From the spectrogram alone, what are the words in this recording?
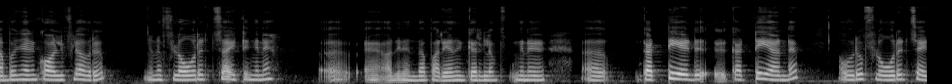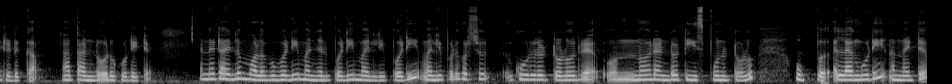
അപ്പോൾ ഞാൻ കോളിഫ്ലവർ ഇങ്ങനെ ഫ്ലോററ്റ്സ് ആയിട്ട് ഇങ്ങനെ അതിനെന്താ പറയാൻ എനിക്കറിയില്ല. ഇങ്ങനെ കട്ട് ചെയ്ത് കട്ട് ചെയ്യാണ്ട് ഓരോ ഫ്ലോററ്റ്സ് ആയിട്ട് എടുക്കാം ആ തണ്ടോട് കൂടിയിട്ട്. എന്നിട്ട് അതിൽ മുളക് പൊടി മഞ്ഞൾപ്പൊടി മല്ലിപ്പൊടി മല്ലിപ്പൊടി കുറച്ച് കൂടുതൽ ഇട്ടോളൂ. ഒരു ഒന്നോ രണ്ടോ ടീസ്പൂൺ ഇട്ടോളൂ. ഉപ്പ് എല്ലാം കൂടി നന്നായിട്ട്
